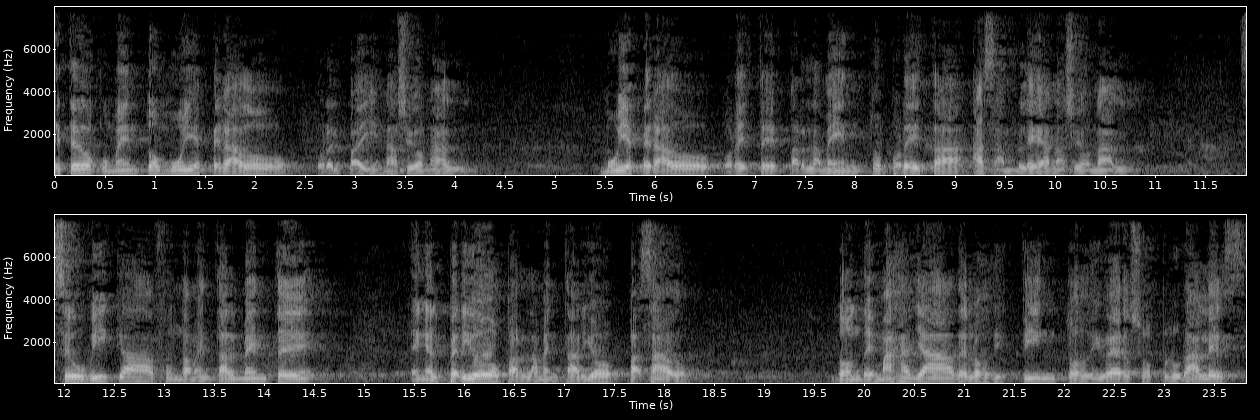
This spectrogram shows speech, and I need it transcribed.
Este documento muy esperado por el país nacional, muy esperado por este Parlamento, por esta Asamblea Nacional, se ubica fundamentalmente en el periodo parlamentario pasado, donde más allá de los distintos, diversos, plurales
